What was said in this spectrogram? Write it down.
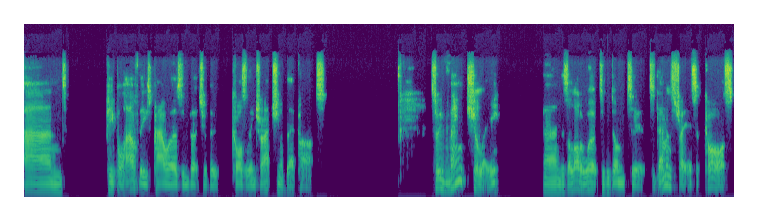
And people have these powers in virtue of the causal interaction of their parts. So eventually, and there's a lot of work to be done to, to demonstrate this, of course,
